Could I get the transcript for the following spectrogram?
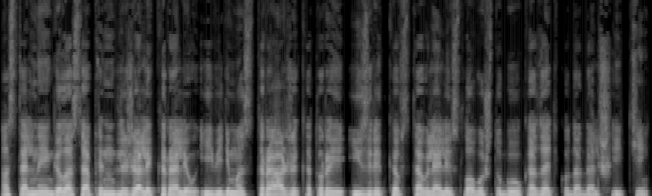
Остальные голоса принадлежали королю и, видимо, страже, которые изредка вставляли слово, чтобы указать, куда дальше идти.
